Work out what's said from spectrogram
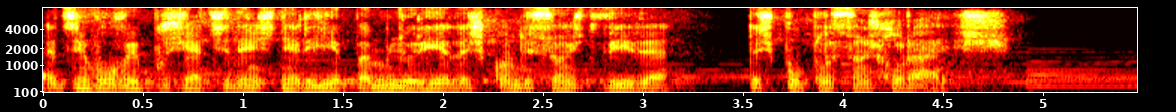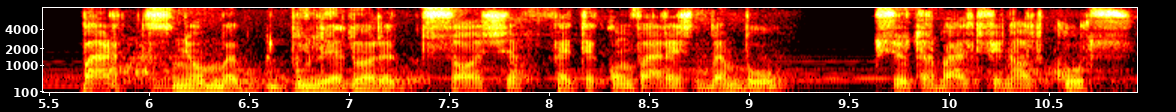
a desenvolver projetos de engenharia para a melhoria das condições de vida das populações rurais. Bart desenhou uma debulhadora de soja feita com varas de bambu, o seu trabalho de final de curso,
